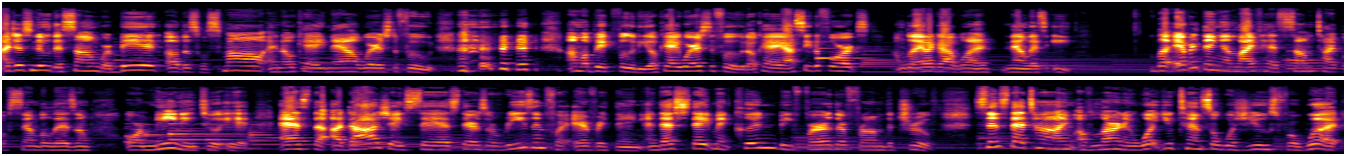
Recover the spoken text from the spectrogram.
I just knew that some were big, others were small, and okay, now where's the food? I'm a big foodie, okay? Where's the food? Okay, I see the forks. I'm glad I got one. Now let's eat. But everything in life has some type of symbolism or meaning to it. As the adage says, there's a reason for everything, and that statement couldn't be further from the truth. Since that time of learning what utensil was used for what,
